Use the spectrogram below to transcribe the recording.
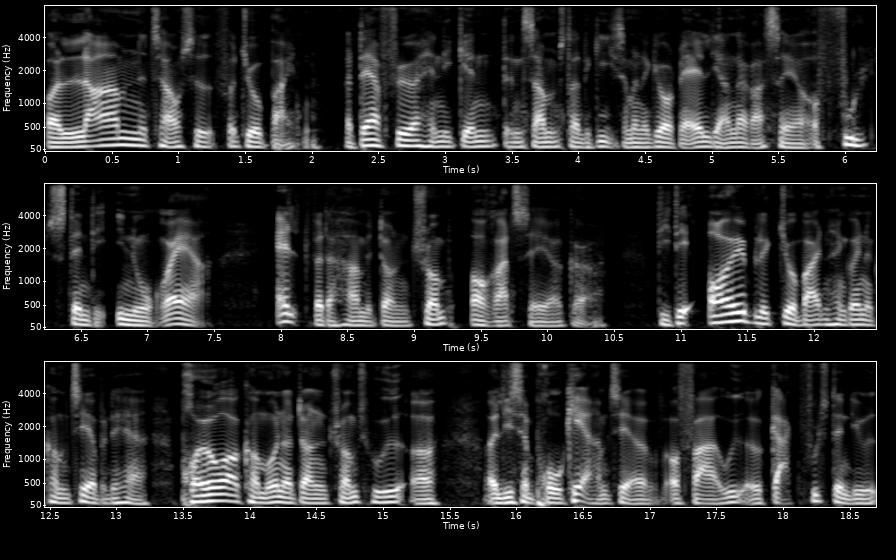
og larmende tavshed for Joe Biden. Og der fører han igen den samme strategi, som han har gjort med alle de andre retssager, og fuldstændig ignorerer alt, hvad der har med Donald Trump og retssager at gøre. I det øjeblik, Joe Biden han går ind og kommenterer på det her, prøver at komme under Donald Trumps hud og, og ligesom provokere ham til at, at fare ud og gak fuldstændig ud,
